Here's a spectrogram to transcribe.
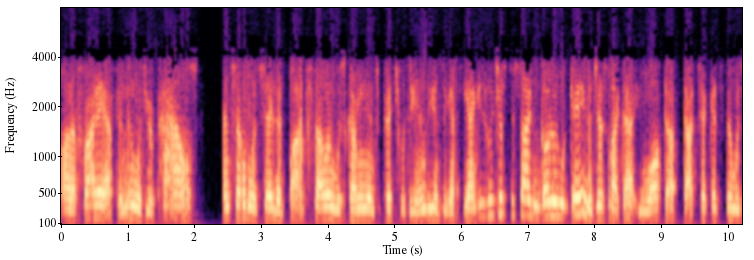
on a Friday afternoon with your pals, and someone would say that Bob Feller was coming in to pitch with the Indians against the Yankees. We just decided to go to a game, and just like that, you walked up, got tickets. There was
